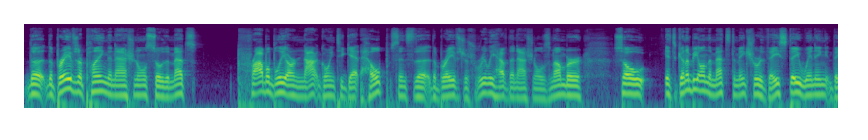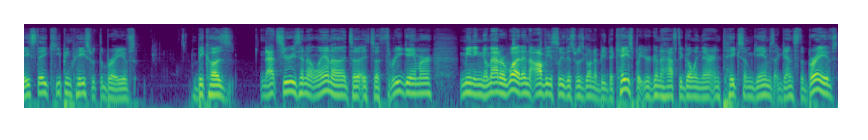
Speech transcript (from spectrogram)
the the Braves are playing the Nationals, so the Mets probably are not going to get help since the the Braves just really have the Nationals number. So it's going to be on the Mets to make sure they stay winning, they stay keeping pace with the Braves because that series in Atlanta, it's a it's a three gamer meaning no matter what, and obviously this was going to be the case, but you're going to have to go in there and take some games against the Braves.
